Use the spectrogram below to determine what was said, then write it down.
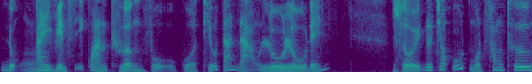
đụng ngay viên sĩ quan thường vụ của thiếu tá đạo lù lù đến, rồi đưa cho Út một phong thư.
